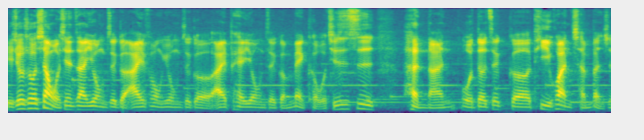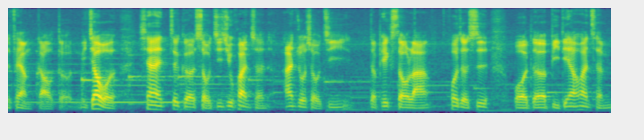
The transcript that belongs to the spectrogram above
也就是说，像我现在用这个 iPhone、用这个 iPad、用这个 Mac，我其实是很难，我的这个替换成本是非常高的。你叫我现在这个手机去换成安卓手机的 Pixel 啦，或者是我的笔电要换成。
